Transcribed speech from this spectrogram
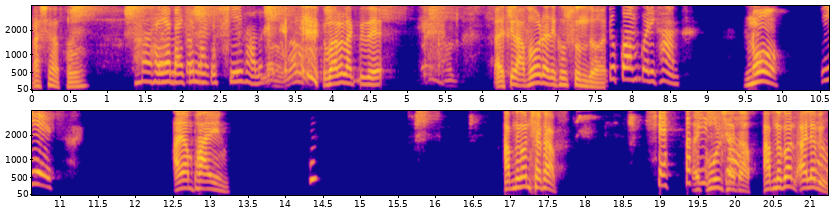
আশা আপু। ভালো লাগতেছে। আজকের আবহাওয়াটা খুব সুন্দর। একটু কম করে খান। No yes I am fine আপনি কোন set up I cool shut up আপনি কোন I love you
